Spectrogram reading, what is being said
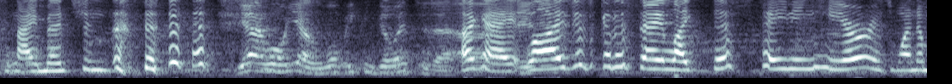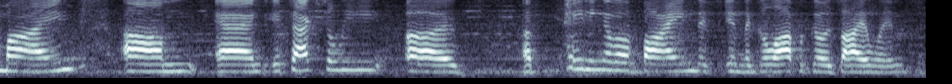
can I mention? yeah, well, yeah, well, we can go into that. Okay, uh, well, I was just going to say, like, this painting here is one of mine, um, and it's actually uh, a painting of a vine that's in the Galapagos Islands.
